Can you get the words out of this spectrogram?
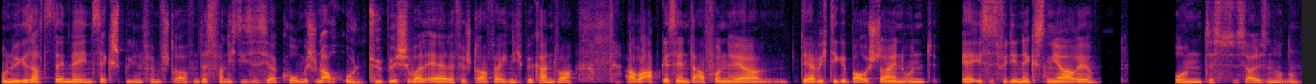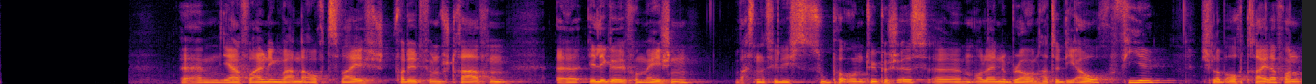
und wie gesagt, Stanley in sechs Spielen fünf Strafen. Das fand ich dieses Jahr komisch und auch untypisch, weil er dafür Strafe eigentlich nicht bekannt war. Aber abgesehen davon her, der wichtige Baustein und er ist es für die nächsten Jahre und das ist alles in Ordnung. Ähm, ja, vor allen Dingen waren da auch zwei von den fünf Strafen äh, Illegal Formation, was natürlich super untypisch ist. Ähm, Orlando Brown hatte die auch viel. Ich glaube auch drei davon.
